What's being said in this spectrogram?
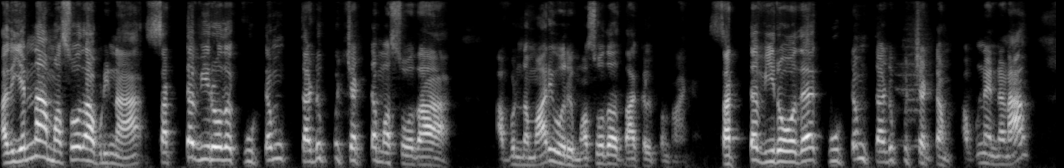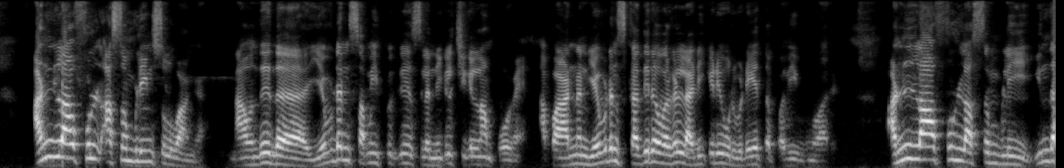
அது என்ன மசோதா அப்படின்னா சட்டவிரோத கூட்டம் தடுப்பு சட்ட மசோதா அப்படின்ற மாதிரி ஒரு மசோதா தாக்கல் பண்றாங்க. சட்டவிரோத கூட்டம் தடுப்பு சட்டம் அப்படின்னு என்னன்னா அன்லாஃபுல் அசம்பிளின்னு சொல்லுவாங்க. நான் வந்து இந்த எவிடன்ஸ் அமைப்புக்கு சில நிகழ்ச்சிகள்லாம் போவேன். அப்போ அண்ணன் எவிடன்ஸ் கதிர் அவர்கள் அடிக்கடி ஒரு விடயத்தை பதிவு பண்ணுவாரு அன்லாஃபுல் அசம்பிளி இந்த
